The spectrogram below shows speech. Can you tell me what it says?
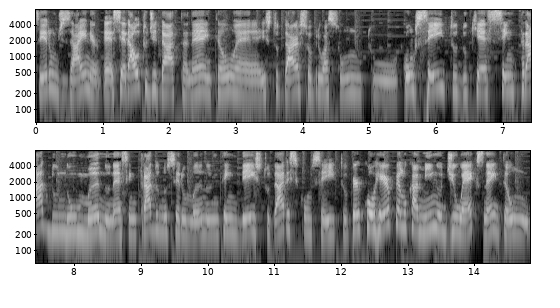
ser um designer, é ser autodidata, né? Então, é estudar sobre o assunto, conceito do que é centrado no humano, né? Centrado no ser humano, entender, estudar esse conceito, percorrer pelo caminho de UX, né? Então,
